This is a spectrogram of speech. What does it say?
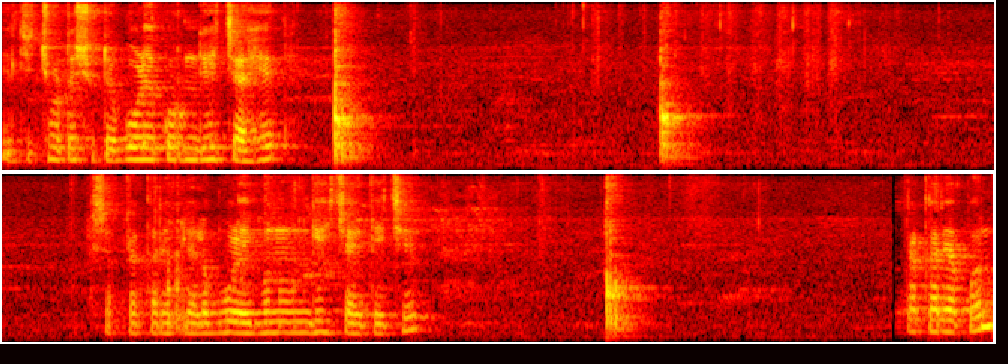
याचे छोटे छोटे गोळे करून घ्यायचे आहेत. अशा प्रकारे आपल्याला गोळे बनवून घ्यायचे आहेत त्याचे प्रकारे आपण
